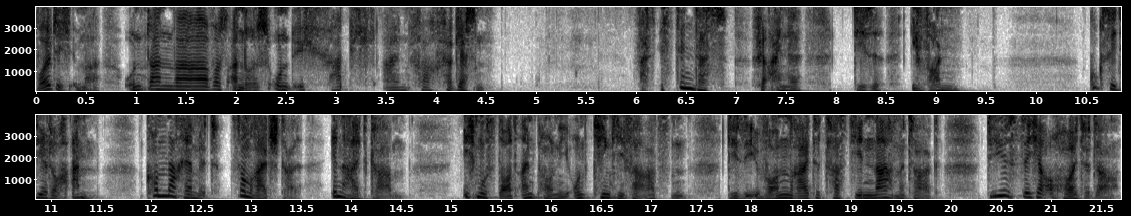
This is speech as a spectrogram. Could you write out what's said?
wollte ich immer. Und dann war was anderes und ich hab's einfach vergessen. Was ist denn das für eine, diese Yvonne? Guck sie dir doch an. Komm nachher mit zum Reitstall in Heidgraben. Ich muss dort ein Pony und Kinky verarzten. Diese Yvonne reitet fast jeden Nachmittag. Die ist sicher auch heute da.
